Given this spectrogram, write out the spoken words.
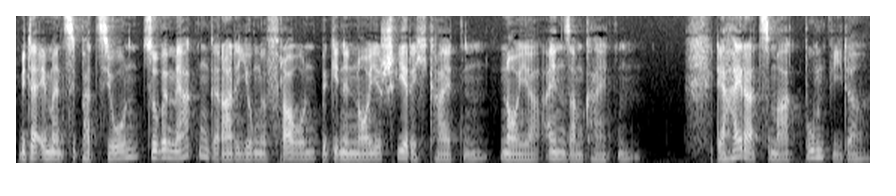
Mit der Emanzipation, so bemerken gerade junge Frauen, beginnen neue Schwierigkeiten, neue Einsamkeiten. Der Heiratsmarkt boomt wieder.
